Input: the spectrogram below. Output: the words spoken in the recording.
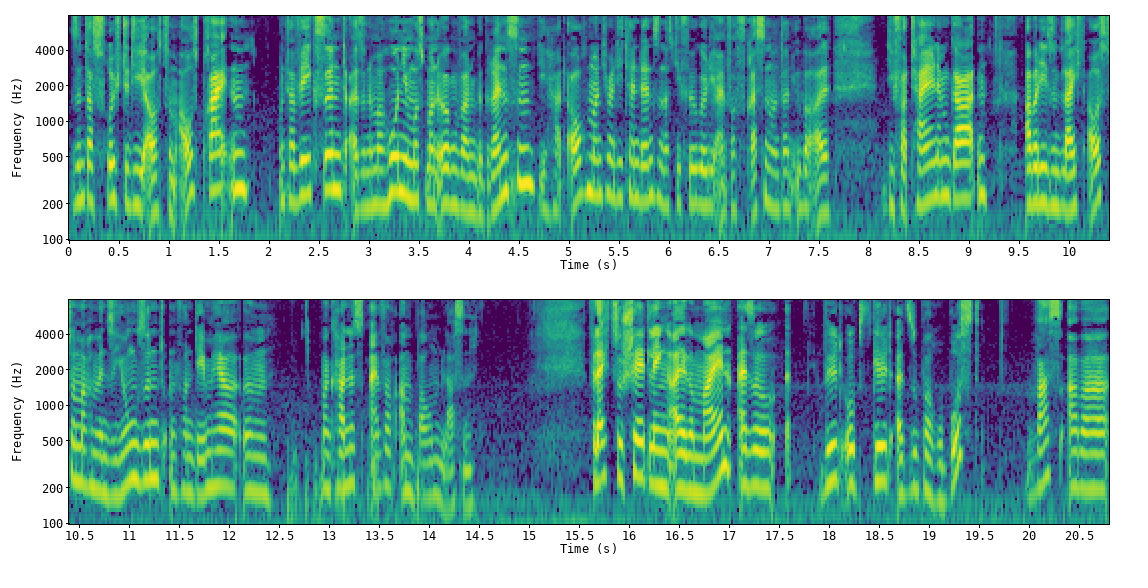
sind das Früchte, die auch zum Ausbreiten unterwegs sind. Also eine Mahoni muss man irgendwann begrenzen. Die hat auch manchmal die Tendenzen, dass die Vögel die einfach fressen und dann überall die verteilen im Garten. Aber die sind leicht auszumachen, wenn sie jung sind und von dem her, ähm, man kann es einfach am Baum lassen. Vielleicht zu Schädlingen allgemein. Also Wildobst gilt als super robust was aber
